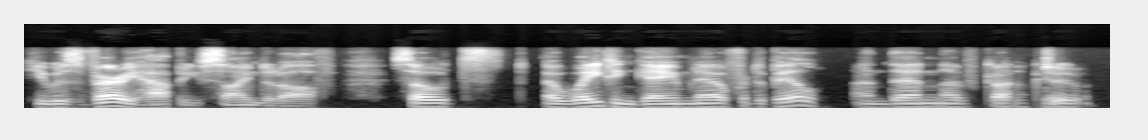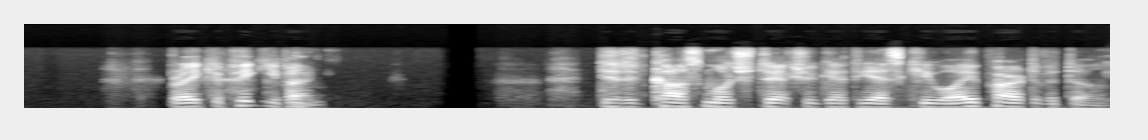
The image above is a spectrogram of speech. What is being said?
He was very happy, signed it off. So it's a waiting game now for the bill, and then I've got okay. to break a piggy bank. Did it cost much to actually get the SQI part of it done?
